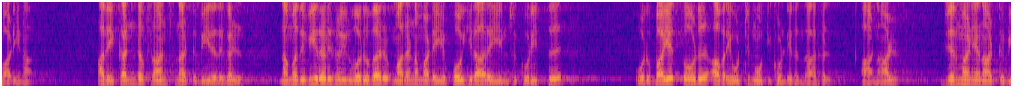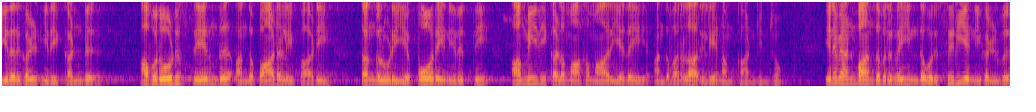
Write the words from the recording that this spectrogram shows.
பாடினார். அதை கண்ட பிரான்ஸ் நாட்டு வீரர்கள் நமது வீரர்களில் ஒருவர் மரணம் அடைய போகிறாரே என்று குறித்து ஒரு பயத்தோடு அவரை உற்று நோக்கி கொண்டிருந்தார்கள். ஆனால் ஜெர்மனிய நாட்டு வீரர்கள் இதை கண்டு அவரோடு சேர்ந்து அந்த பாடலை பாடி தங்களுடைய போரை நிறுத்தி அமைதி களமாக மாறியதை அந்த வரலாறிலே நாம் காண்கின்றோம். எனவே அன்பார்ந்தவர்களே இந்த ஒரு சிறிய நிகழ்வு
